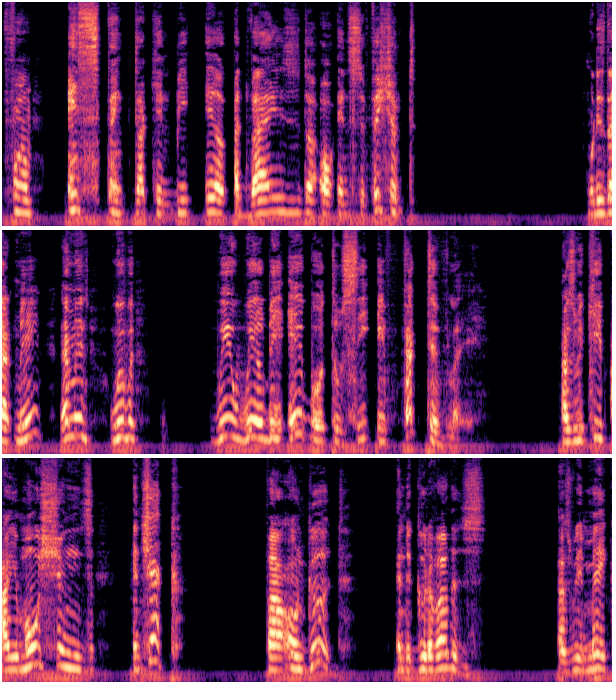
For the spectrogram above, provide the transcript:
from instinct that can be ill advised or insufficient what does that mean that means we will we will be able to see effectively as we keep our emotions in check for our own good and the good of others, as we make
